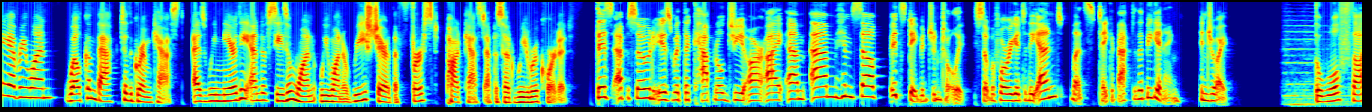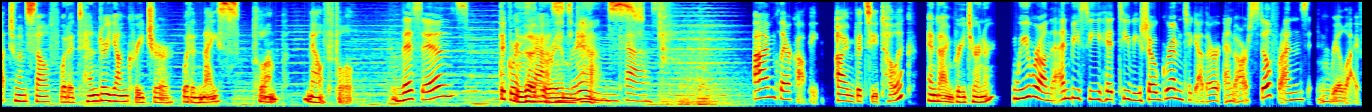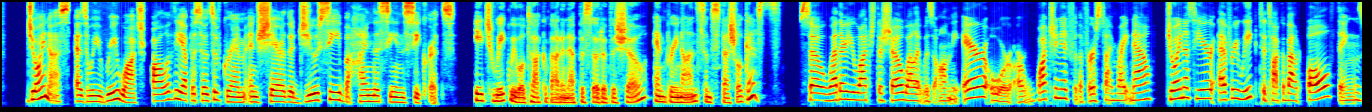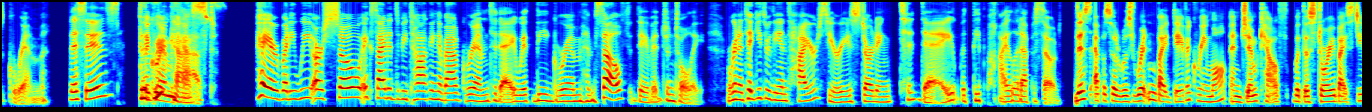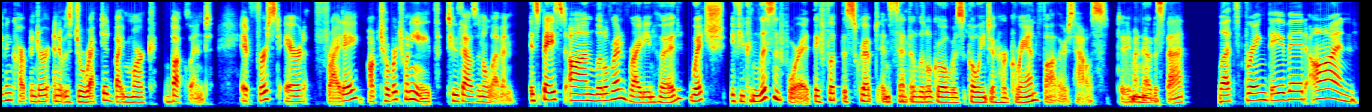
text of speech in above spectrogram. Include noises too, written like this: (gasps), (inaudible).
Hey everyone, welcome back to the Grimmcast. As we near the end of season one, we want to reshare the first podcast episode we recorded. This episode is with the capital G R I M M himself. It's David Giuntoli. So before we get to the end, let's take it back to the beginning. Enjoy. The wolf thought to himself, What a tender young creature, what a nice, plump mouthful. This is The Grimmcast. The Grimmcast. Grimmcast. I'm Claire Coffee. I'm Bitsie Tulloch. And I'm Bree Turner. We were on the NBC hit TV show Grimm together and are still friends in real life. Join us as we rewatch all of the episodes of Grimm and share the juicy behind the scenes secrets. Each week, we will talk about an episode of the show and bring on some special guests. So, whether you watched the show while it was on the air or are watching it for the first time right now, join us here every week to talk about all things Grimm. This is The, The Grimmcast. Grimmcast. Hey, everybody, we are so excited to be talking about Grimm today with the Grimm himself, David Giuntoli. We're going to take you through the entire series starting today with the pilot episode. This episode was written by David Greenwalt and Jim Kouf with a story by Stephen Carpenter, and it was directed by Marc Buckland. It first aired Friday, October 28th, 2011. It's based on Little Red Riding Hood, which, if you can listen for it, they flipped the script and said the little girl was going to her grandfather's house. Did anyone notice that? Let's bring David on.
